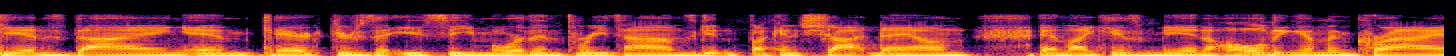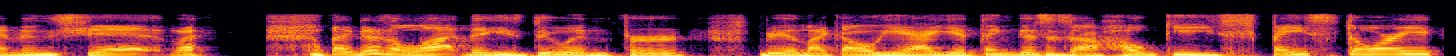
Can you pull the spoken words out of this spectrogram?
kids dying and characters that you see more than three times getting fucking shot down and like his men holding him and crying and shit. Like, like there's a lot that he's doing for being like, oh yeah, you think this is a hokey space story?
